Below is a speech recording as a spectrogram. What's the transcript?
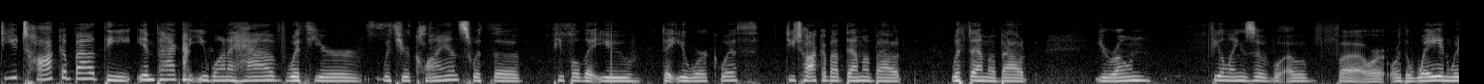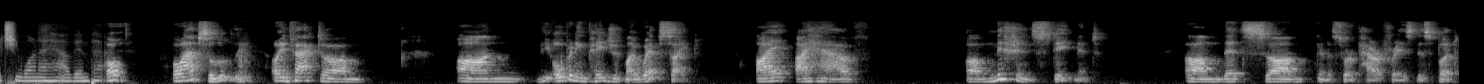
do you talk about the impact that you want to have with your with your clients, with the people that you that you work with? Do you talk about them about with them about your own feelings of of uh, or or the way in which you want to have impact? Oh, oh, absolutely. Oh, in fact, um, on the opening page of my website, I I have a mission statement um, that's um, going to sort of paraphrase this, but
